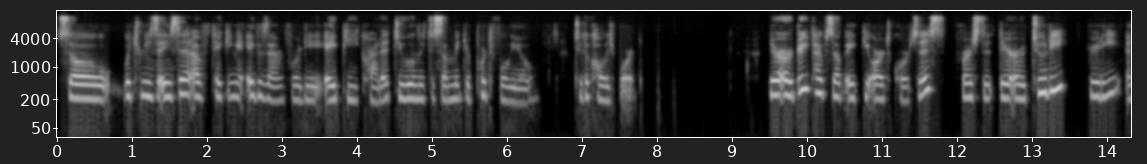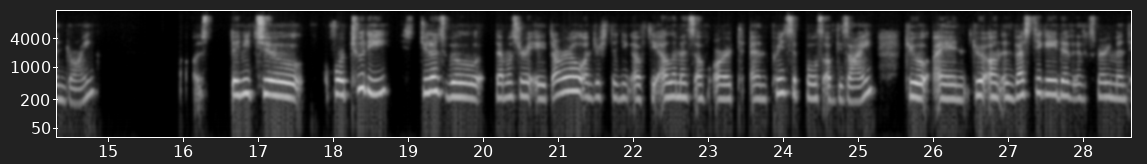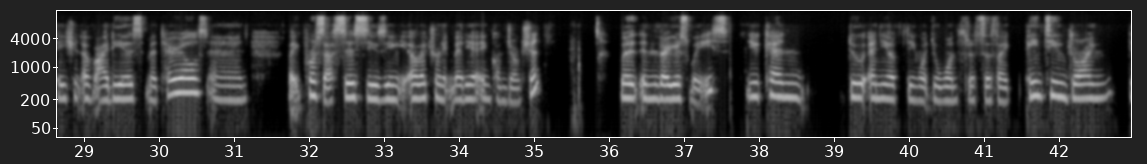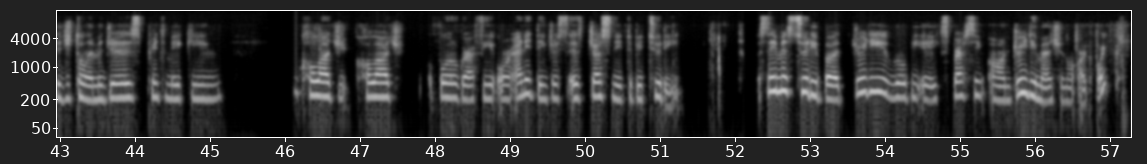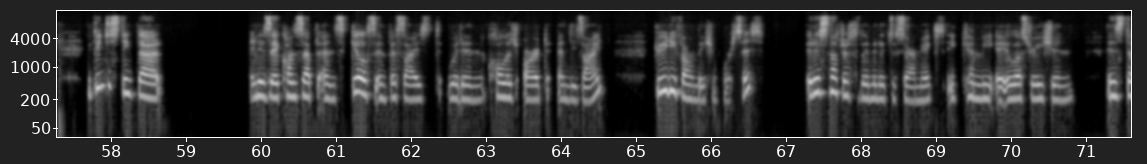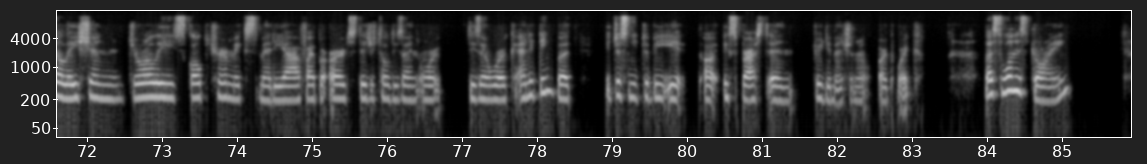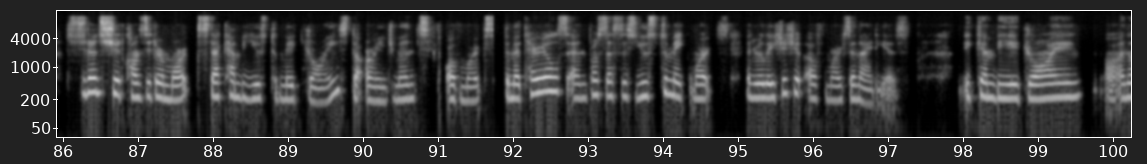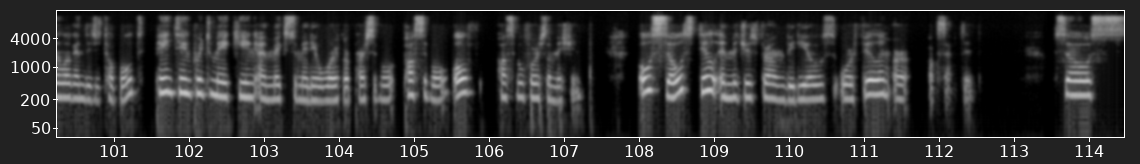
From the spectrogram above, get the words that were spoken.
So, which means that instead of taking an exam for the AP credit, you will need to submit your portfolio to the College Board. There are three types of AP art courses. First, there are 2D, 3D, and drawing they need to for 2D students will demonstrate a thorough understanding of the elements of art and principles of design through an through an investigative experimentation of ideas, materials, and like processes using electronic media in conjunction but in various ways. You can do any of the what you want, just as like painting, drawing, digital images, printmaking, collage collage photography or anything just it just need to be 2D. Same as 2D, but 3D will be expressing on three-dimensional artwork. You can just think that it is a concept and skills emphasized within college art and design, 3D foundation courses. It is not just limited to ceramics, it can be illustration, installation, jewelry, sculpture, mixed media, fiber arts, digital design or design work, anything, but it just need to be uh, expressed in three-dimensional artwork. Last one is drawing. Students should consider marks that can be used to make drawings, the arrangement of marks, the materials and processes used to make marks, and relationship of marks and ideas. It can be drawing, uh, analog and digital both, painting, printmaking, and mixed media work are possible, possible, all possible for submission. Also, still images from videos or film are accepted. So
